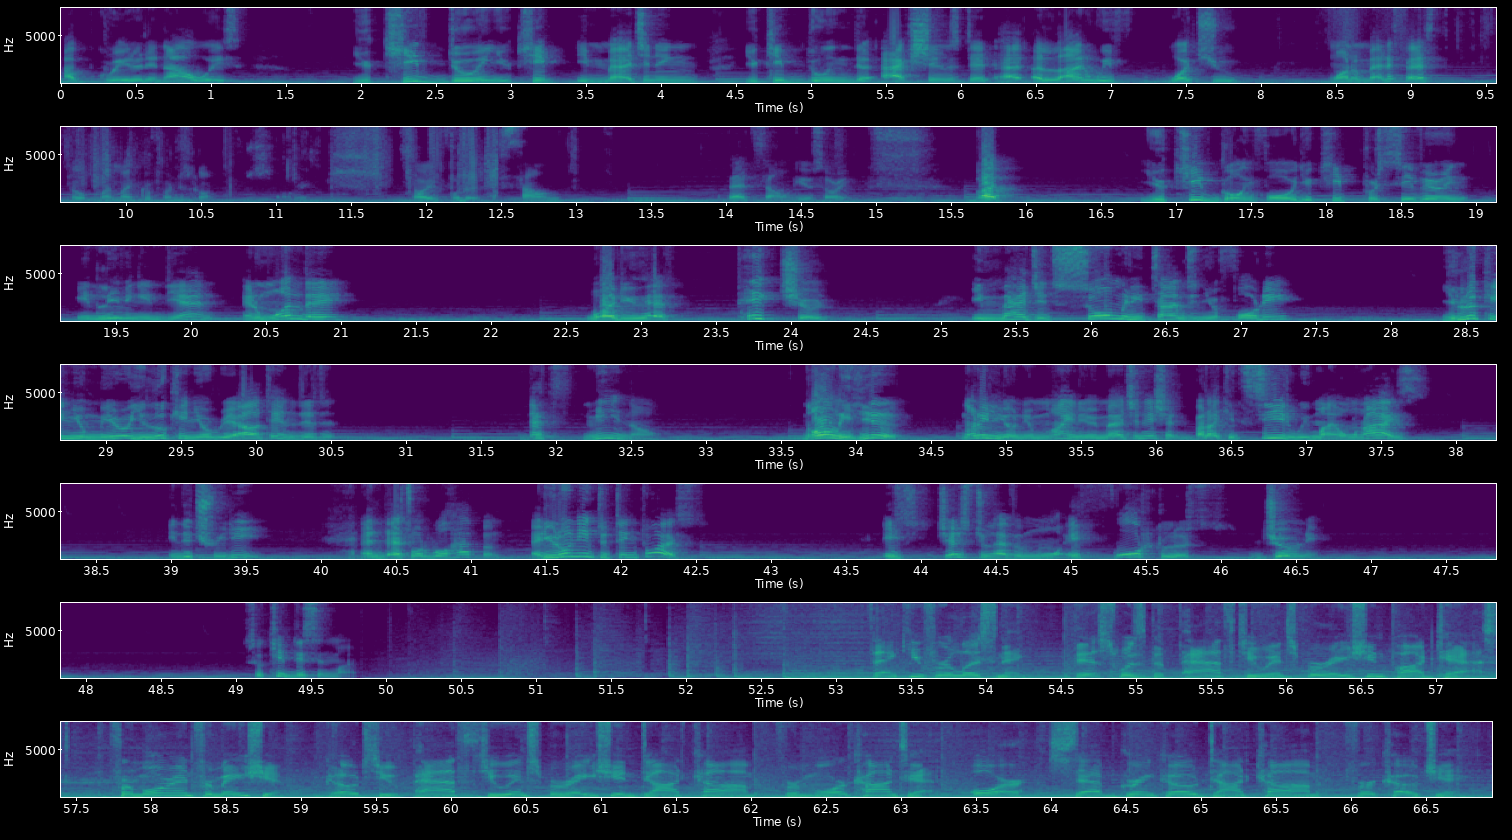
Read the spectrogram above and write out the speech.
are greater than our ways. You keep doing, you keep imagining, you keep doing the actions that align with what you want to manifest. Oh, my microphone is gone. Sorry sorry for the sound bad sound here sorry but you keep going forward you keep persevering in living in the end and one day what you have pictured imagined so many times in your 4D you look in your mirror you look in your reality and that's me now not only here not your, in your mind your imagination but i can see it with my own eyes in the 3d and that's what will happen. And you don't need to think twice. It's just to have a more effortless journey. So keep this in mind. Thank you for listening. This was the Path to Inspiration podcast. For more information, go to pathtoinspiration.com for more content or sebgrinko.com for coaching.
